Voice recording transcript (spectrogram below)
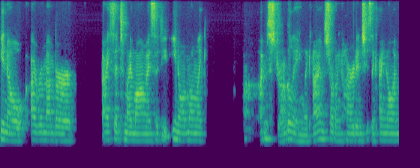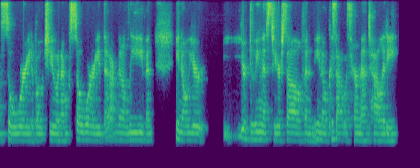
you know, I remember I said to my mom, I said, you, you know, mom, like, I'm struggling, like I'm struggling hard. And she's like, I know I'm so worried about you and I'm so worried that I'm gonna leave and you know, you're you're doing this to yourself. And you know, because that was her mentality.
